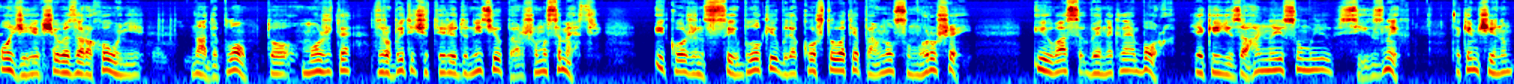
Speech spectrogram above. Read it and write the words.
Отже, якщо ви зараховані на диплом, то можете зробити 4 одиниці в першому семестрі, і кожен з цих блоків буде коштувати певну суму грошей. І у вас виникне борг, який є загальною сумою всіх з них. Таким чином,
